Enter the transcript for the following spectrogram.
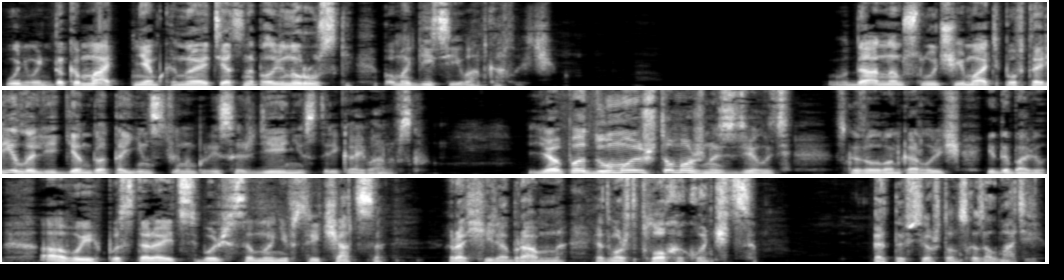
У него не только мать немка, но и отец наполовину русский. Помогите, Иван Карлович. В данном случае мать повторила легенду о таинственном происхождении старика Ивановского. — Я подумаю, что можно сделать, — сказал Иван Карлович и добавил, — а вы постарайтесь больше со мной не встречаться, Рахиль Абрамовна, это может плохо кончиться. Это все, что он сказал матери.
